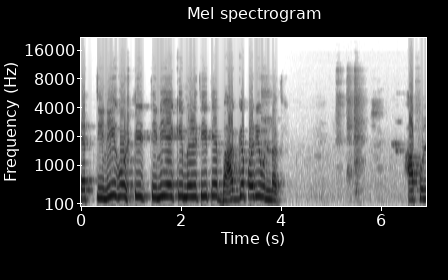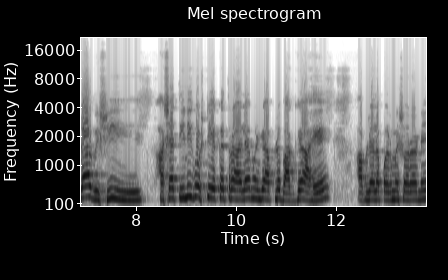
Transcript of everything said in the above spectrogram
या तिन्ही गोष्टी तिन्ही एकी मिळती ते भाग्य परी उन्नती. आपुला विषयी अशा तिन्ही गोष्टी एकत्र आल्या म्हणजे आपलं भाग्य आहे. आपल्याला परमेश्वराने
